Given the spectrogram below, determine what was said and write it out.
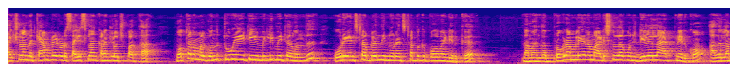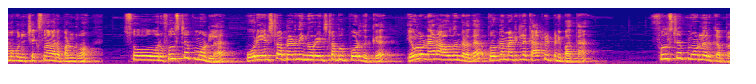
ஆக்சுவலாக அந்த கேம்ப்ளேட்டோட சைஸ்லாம் கணக்கில் வச்சு பார்த்தா மொத்தம் நம்மளுக்கு வந்து டூ எயிட்டி மில்லிமீட்டர் வந்து ஒரு என்ஸ்டாப்லேருந்து இன்னொரு என்ஸ்டாப்புக்கு போக வேண்டியிருக்கு. நம்ம அந்த ப்ரோக்ராம்லேயே நம்ம அடிஷ்னலாக கொஞ்சம் டிலேலாம் ஆட் பண்ணியிருக்கோம். அது இல்லாமல் கொஞ்சம் செக்ஸ்லாம் வேறு பண்ணுறோம் ஸோ ஒரு ஃபுல் ஸ்டெப் மோடில் ஒரு என்ஸ்டாப்லேருந்து இன்னொரு என்ஸ்டாப்புக்கு போகிறதுக்கு எவ்வளோ நேரம் ஆகுதுன்றத ப்ரோக்ராமேட்டிக்கில் கால்குலேட் பண்ணி பார்த்தேன். ஃபுல் ஸ்டெப் மோடில் இருக்கப்ப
